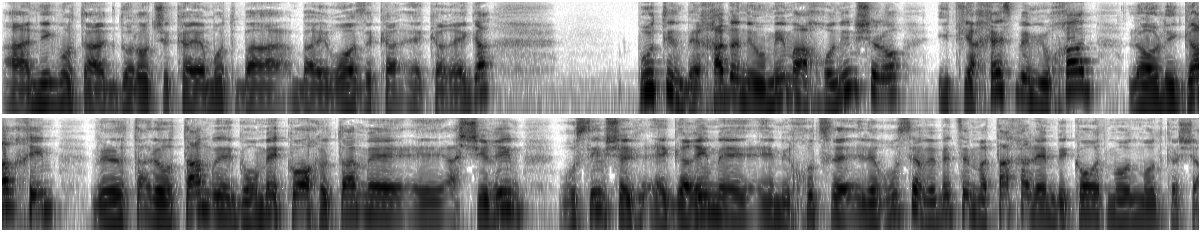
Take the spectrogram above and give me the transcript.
והאניגמות הגדולות שקיימות באירוע הזה כרגע. פוטין באחד הנאומים האחרונים שלו התייחס במיוחד לאוליגרכים ולאותם גורמי כוח, לאותם אה, אה, עשירים רוסים שגרים אה, מחוץ לרוסיה ובעצם מתח עליהם ביקורת מאוד מאוד קשה.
